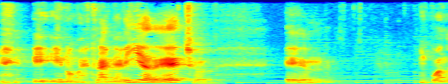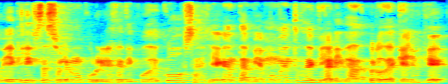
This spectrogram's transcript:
Y, no me extrañaría, de hecho. Eh, cuando hay eclipses suelen ocurrir este tipo de cosas. Llegan también momentos de claridad, pero de aquellos que,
